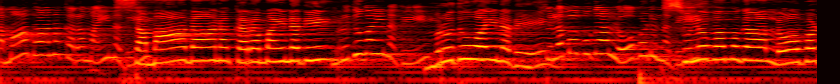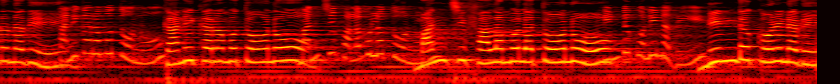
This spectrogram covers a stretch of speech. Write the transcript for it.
సమాధానకరమైనది సమాధానకరమైనది మృదువైనది మృదువైనది సులభముగా లోబడునది సులభముగా లోబడునది కనికరముతోను కనికరముతోను మంచి ఫలములతోను మంచి ఫలములతోను నిండుకొనినది నిండుకొనినది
